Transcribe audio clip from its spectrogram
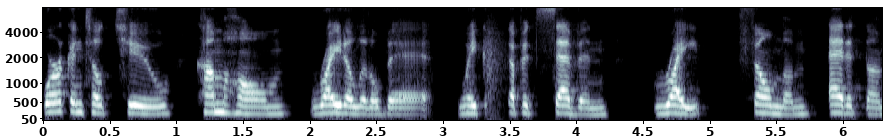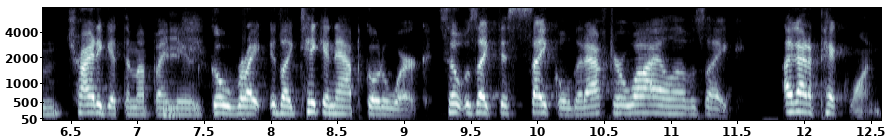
work until two, come home, write a little bit, wake up at seven, write, film them, edit them, try to get them up by noon, go write, like take a nap, go to work. So it was like this cycle that after a while I was like, I got to pick one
